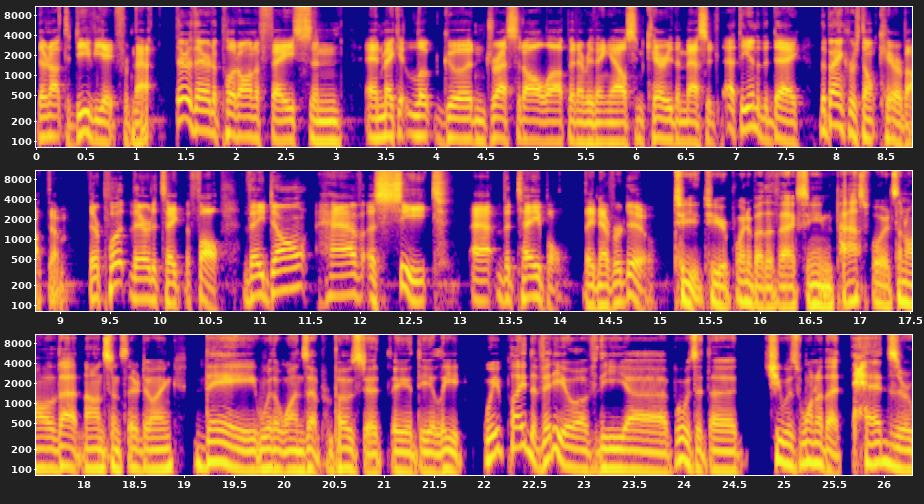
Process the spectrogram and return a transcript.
They're not to deviate from that. They're there to put on a face and and make it look good and dress it all up and everything else and carry the message. At the end of the day, the bankers don't care about them. They're put there to take the fall. They don't have a seat at the table. They never do. To to your point about the vaccine passports and all of that nonsense they're doing, they were the ones that proposed it. The the elite. We played the video of the uh, what was it the she was one of the heads or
